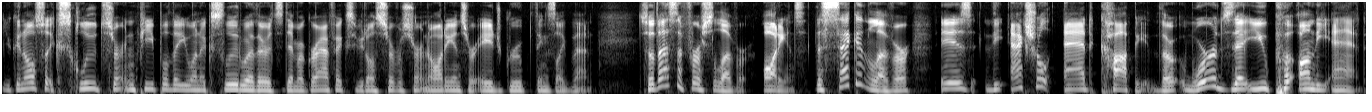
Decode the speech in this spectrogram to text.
You can also exclude certain people that you want to exclude, whether it's demographics, if you don't serve a certain audience or age group, things like that. So that's the first lever, audience. The second lever is the actual ad copy, the words that you put on the ad.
